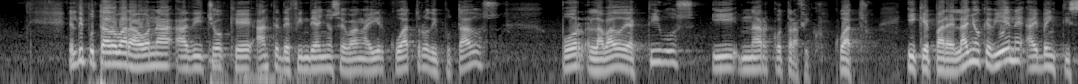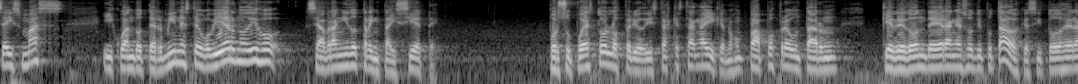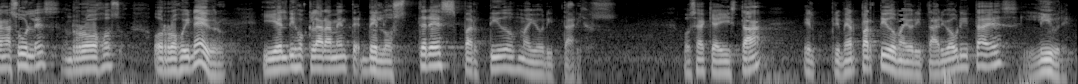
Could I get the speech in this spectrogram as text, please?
El diputado Barahona ha dicho que antes de fin de año se van a ir cuatro diputados por lavado de activos y narcotráfico. Cuatro y que para el año que viene hay 26 más y cuando termine este gobierno, dijo, se habrán ido 37. Por supuesto, los periodistas que están ahí, que no son papos, preguntaron que de dónde eran esos diputados, que si todos eran azules, rojos o rojo y negro. Y él dijo claramente de los tres partidos mayoritarios. O sea que ahí está, el primer partido mayoritario ahorita es libre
